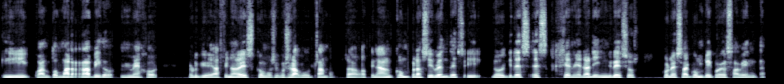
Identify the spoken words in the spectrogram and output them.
Y cuanto más rápido, mejor. Porque al final es como si fuese la bolsa, O sea, al final compras y vendes y lo que quieres es generar ingresos con esa compra y con esa venta.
